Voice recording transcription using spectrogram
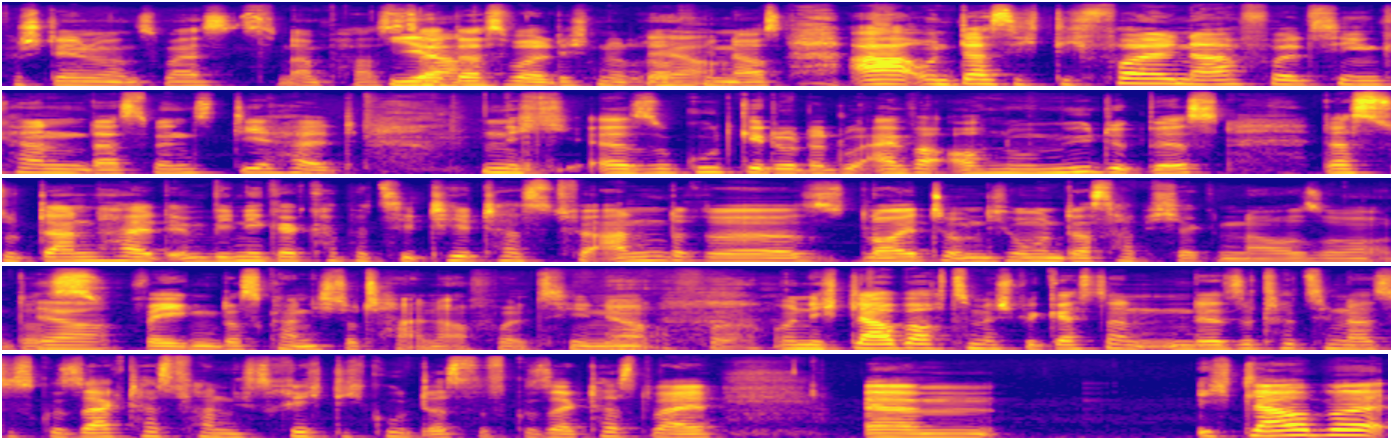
verstehen wir uns meistens und dann passt ja. ja. Das wollte ich nur drauf ja. hinaus. Ah, und dass ich dich voll nachvollziehen kann, dass wenn es dir halt nicht äh, so gut geht oder du einfach auch nur müde bist, dass du dann halt weniger Kapazität hast für andere Leute um dich herum. Und das habe ich ja genauso. Deswegen, ja. das kann ich total nachvollziehen, ja. und ich glaube auch zum Beispiel gestern in der Situation, als du es gesagt hast, fand ich es richtig gut, dass du es gesagt hast, weil ähm, ich glaube,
